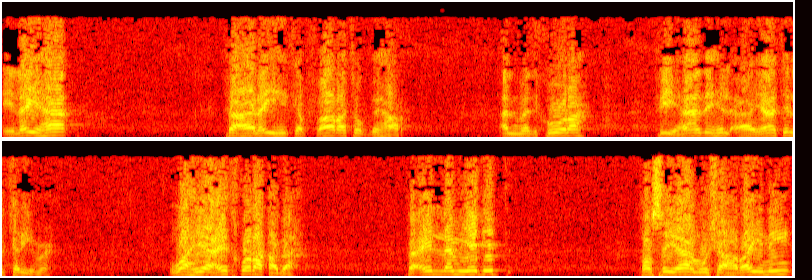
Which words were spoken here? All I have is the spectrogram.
إليها فعليه كفارة الظهار المذكورة في هذه الآيات الكريمة وهي عتق رقبة. فإن لم يجد فصيام شهرين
